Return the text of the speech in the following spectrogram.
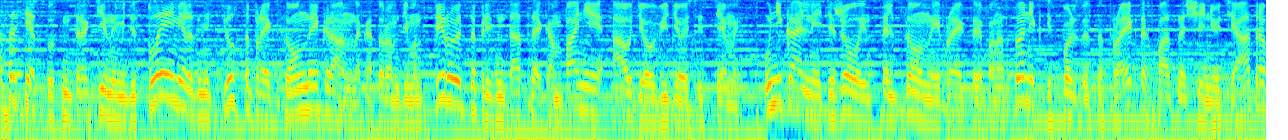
По соседству с интерактивными дисплеями разместился проекционный экран, на котором демонстрируется презентация компании аудио-видеосистемы. Уникальные тяжелые инсталляционные проекторы Panasonic используются в проектах по оснащению театров,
